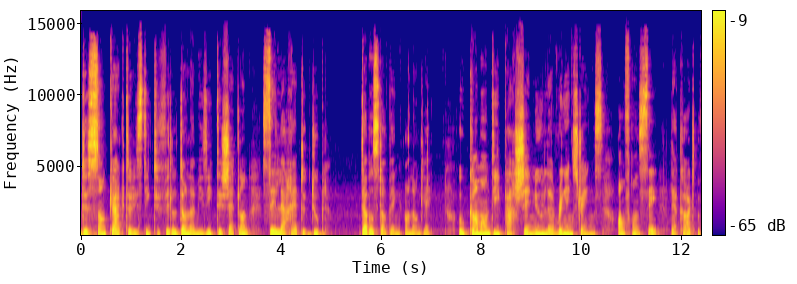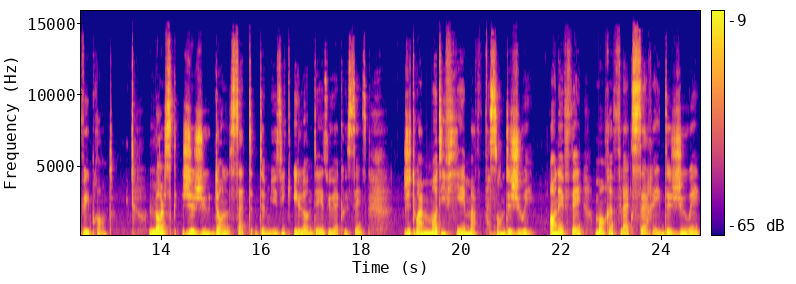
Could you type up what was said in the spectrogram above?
de son caractéristique du fiddle dans la musique de Shetland, c'est l'arrêt double, double stopping en anglais, ou comme on dit par chez nous le ringing strings, en français la corde vibrante. Lorsque je joue dans le set de musique irlandaise ou écossaise, je dois modifier ma façon de jouer. En effet, mon réflexe serait de jouer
